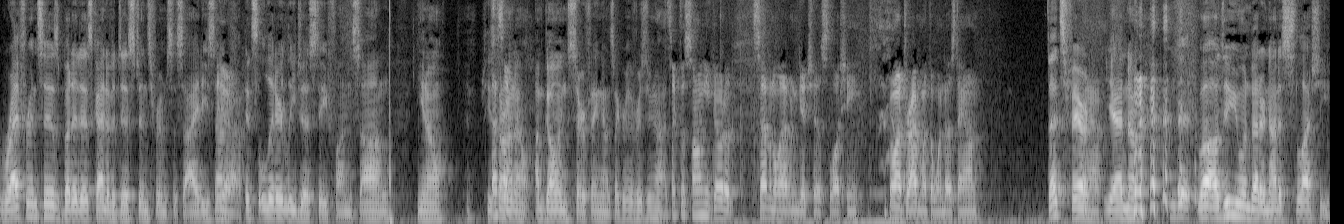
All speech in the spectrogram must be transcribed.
reference is, but it is kind of a distance from society song. Yeah. It's literally just a fun song, you know. He's That's throwing like- out, I'm going surfing, and it's like, Rivers, you're not. It's like the song you go to 7 Eleven, get you a slushy, go out driving with the windows down. That's fair. Yeah. Yeah, no. The- well, I'll do you one better, not a slushy.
